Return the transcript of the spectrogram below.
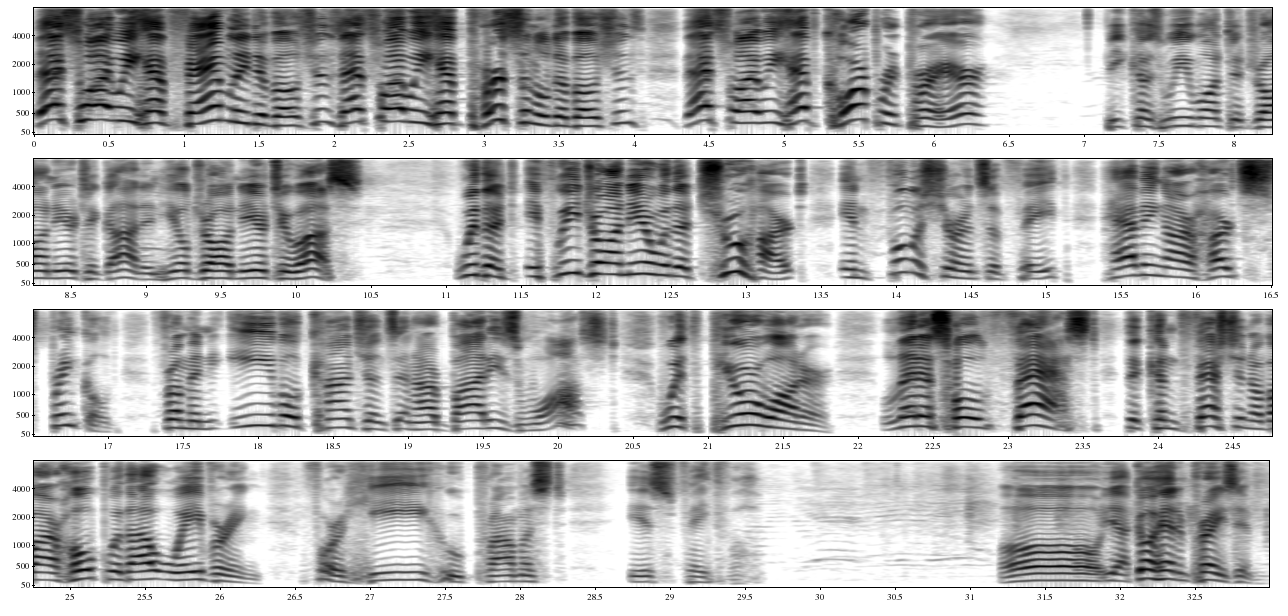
That's why we have family devotions. That's why we have personal devotions. That's why we have corporate prayer because we want to draw near to God and he'll draw near to us. With a if we draw near with a true heart in full assurance of faith, having our hearts sprinkled from an evil conscience and our bodies washed with pure water, let us hold fast the confession of our hope without wavering for he who promised is faithful. Oh, yeah, go ahead and praise him.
